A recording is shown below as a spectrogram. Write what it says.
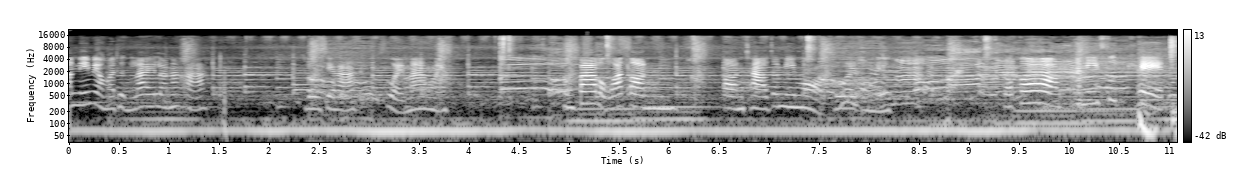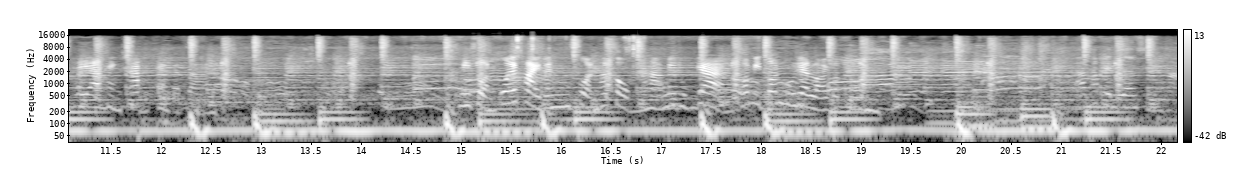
อนนี้เหมียวมาถึงไร่แล้วนะคะ ดูสิคะ สวยมากไหม คุณป้าบอกว่าตอนตอนเช้าจะมีหมอกด้วยตรงนี้ แล้วก็อันนี้สุดเขตอุทยานแห่งชาติแก่งกระจานมีสวนกล้วยไข่เป็นสวนผสมนะคะ มีทุกอย่าง ก็มีต้นทุเรียนร้อยกว่าต้นแล้วถ้าเป็นเดือนสิงหา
